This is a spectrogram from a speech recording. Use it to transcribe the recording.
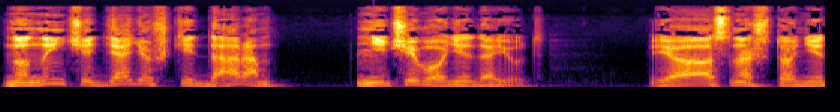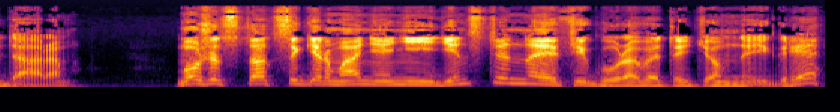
«Но нынче дядюшки даром ничего не дают». «Ясно, что не даром. Может, статься Германия не единственная фигура в этой темной игре?»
